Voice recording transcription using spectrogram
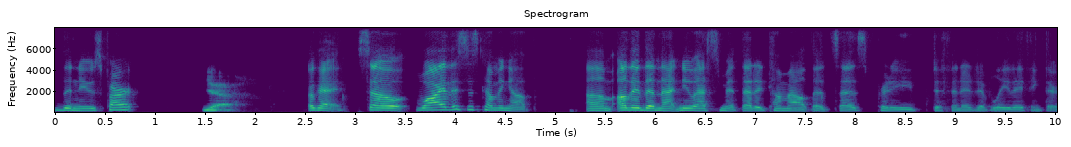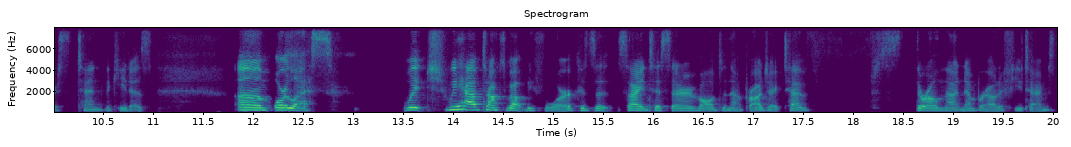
The news part. Yeah. Okay, so why this is coming up, um, other than that new estimate that had come out that says pretty definitively they think there's 10 vaquitas um, or less, which we have talked about before because the scientists that are involved in that project have thrown that number out a few times.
